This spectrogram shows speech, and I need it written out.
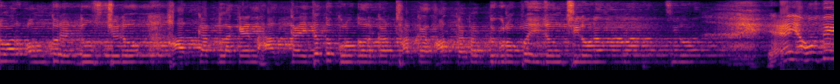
তোমার অন্তরের দোষ ছিল। হাত কাটলা কেন? হাত কাটা তো কোনো দরকার হাত কাটার তো কোনো প্রয়োজন ছিল না। এই ইহুদি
